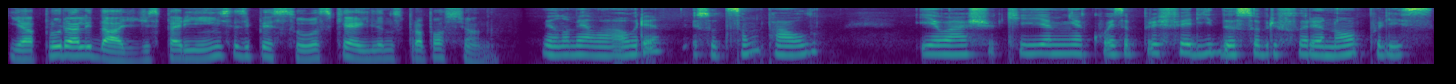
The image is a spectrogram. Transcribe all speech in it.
e a pluralidade de experiências e pessoas que a ilha nos proporciona. Meu nome é Laura, eu sou de São Paulo, e eu acho que a minha coisa preferida sobre Florianópolis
